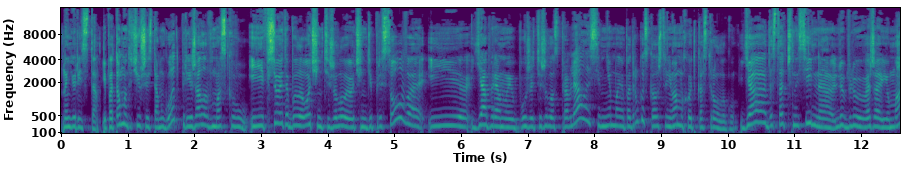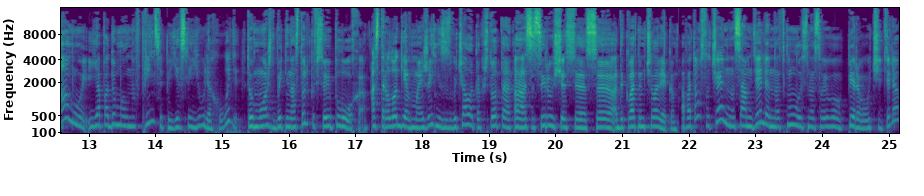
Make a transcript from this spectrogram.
на юриста, и потом, отучившись там год, переезжала в Москву. И все это было очень тяжело и очень депрессово, и я прямо уже тяжело справлялась справлялась, и мне моя подруга сказала, что не мама ходит к астрологу. Я достаточно сильно люблю и уважаю ее маму, и я подумала, ну, в принципе, если Юля ходит, то, может быть, не настолько все и плохо. Астрология в моей жизни зазвучала как что-то а, ассоциирующееся с адекватным человеком. А потом случайно, на самом деле, наткнулась на своего первого учителя,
